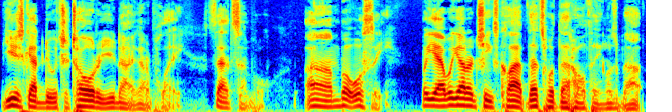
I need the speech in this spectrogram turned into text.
you just got to do what you're told, or you're not going to play. It's that simple. Um, but we'll see. But yeah, we got our cheeks clapped. That's what that whole thing was about.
